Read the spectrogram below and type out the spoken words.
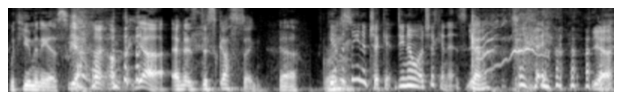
with human ears. Yeah, I'm, yeah, and it's disgusting. Yeah. You ever seen a chicken? Do you know what a chicken is? Yeah. Okay. Yeah.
